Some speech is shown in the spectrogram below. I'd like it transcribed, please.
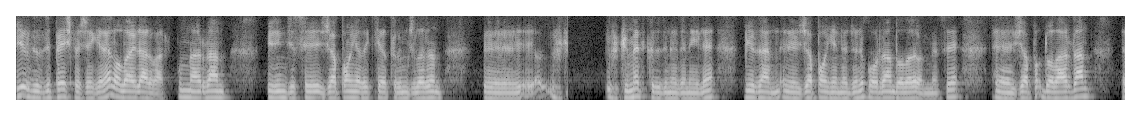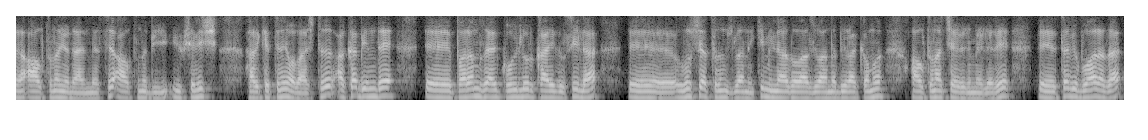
bir dizi peş peşe gelen olaylar var. Bunlardan birincisi Japonya'daki yatırımcıların e, hük- hükümet krizi nedeniyle birden e, Japonya'ya dönüp oradan dolara dönmesi, e, Jap- dolardan e, altına yönelmesi, altına bir yükseliş hareketine yol açtı. Akabinde e, paramız el koyulur kaygısıyla e, Rus yatırımcıların 2 milyar dolar civarında bir rakamı altına çevirmeleri. E, tabii bu arada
